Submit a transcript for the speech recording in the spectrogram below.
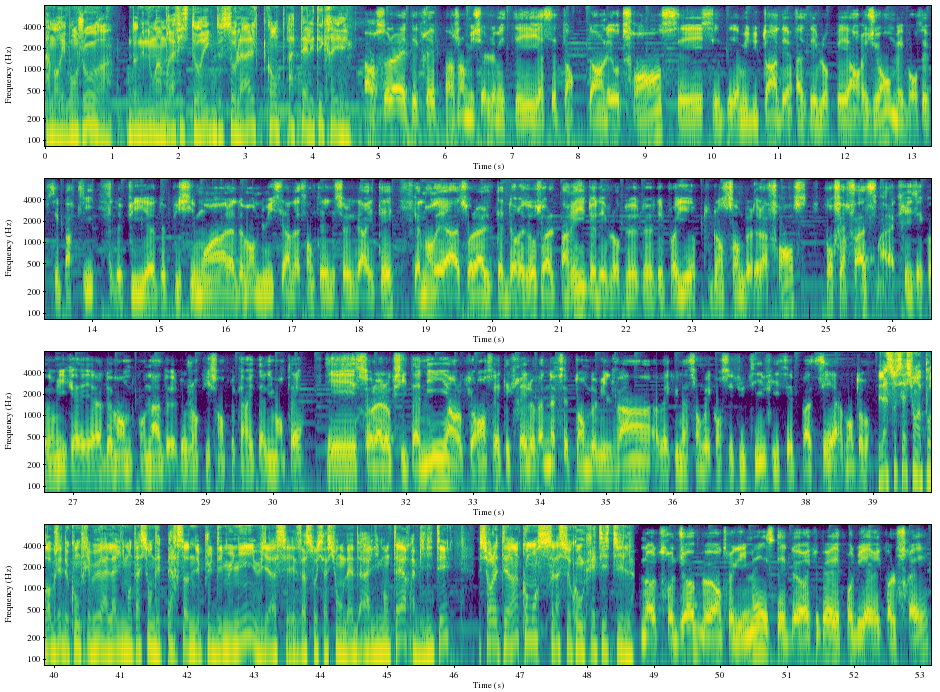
Amaury, bonjour. Donnez-nous un bref historique de Solal. Quand a-t-elle été créée Alors Solal a été créée par Jean-Michel Lemété il y a 7 ans dans les Hauts-de-France et c'est a mis du temps à, se développer en région, mais bon c'est parti depuis euh, depuis six mois à la demande du ministère de la Santé et des Solidarités qui a demandé à Solal tête de réseau, Solal Paris, de développer, de, déployer tout l'ensemble de la France pour faire face à la crise économique et à la demande qu'on a de gens qui sont en précarité alimentaire. Et Solal Occitanie, en l'occurrence, a été créé le 29 septembre 2020 avec une assemblée constitutive qui s'est passée à Montauban. L'association a pour objet de contribuer à l'alimentation des personnes les plus démunies via ses associations d'aide alimentaire habilitées. Sur le terrain, comment cela se concrétise-t-il? Notre job, entre guillemets, c'est de récupérer les produits agricoles frais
